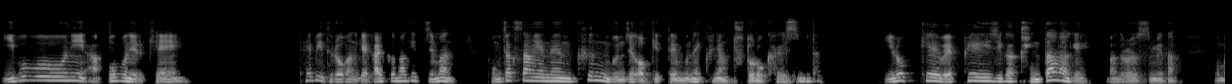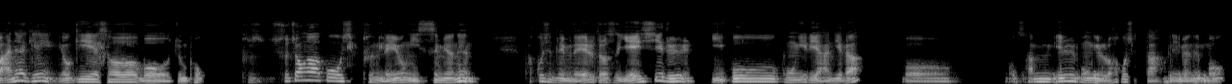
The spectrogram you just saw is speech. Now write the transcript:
이 부분이 앞부분 이렇게 탭이 들어가는 게 깔끔하겠지만 동작상에는 큰 문제가 없기 때문에 그냥 두도록 하겠습니다. 이렇게 웹페이지가 간단하게 만들어졌습니다. 뭐 만약에 여기에서 뭐 좀 수정하고 싶은 내용이 있으면은 바꾸시면 됩니다. 예를 들어서 예시를 2901이 아니라 뭐, 뭐 3101로 하고 싶다. 아니면은 뭐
